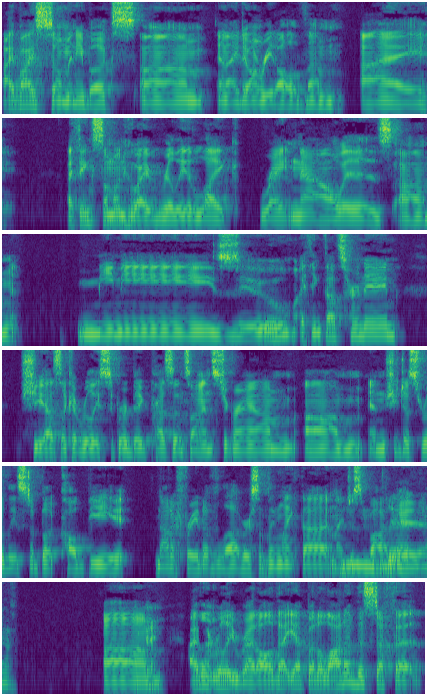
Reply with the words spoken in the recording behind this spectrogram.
I buy so many books, um, and I don't read all of them. I, I think someone who I really like right now is um, Mimi Zhu. I think that's her name. She has like a really super big presence on Instagram, um, and she just released a book called "Be Not Afraid of Love" or something like that, and I just mm, bought yeah, it. yeah Um, Okay. I haven't really read all of that yet, but a lot of the stuff that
